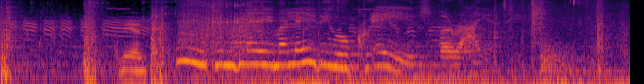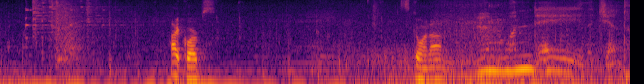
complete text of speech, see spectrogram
I mean, Who can blame a lady who craves variety? Hi, corpse. What's going on? And one day the gentleman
